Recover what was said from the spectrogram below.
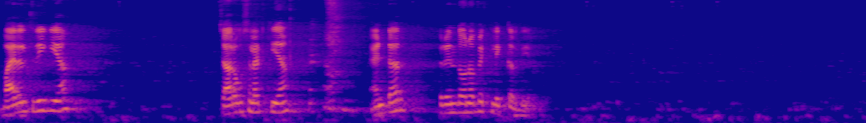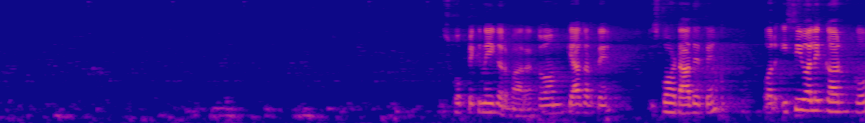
वायरल थ्री किया। चारों को सेलेक्ट किया। एंटर फिर इन दोनों पे क्लिक कर दिया। इसको पिक नहीं कर पा रहा। तो हम क्या करते हैं? इसको हटा देते हैं और इसी वाले कर्व को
